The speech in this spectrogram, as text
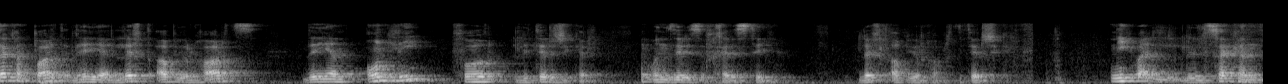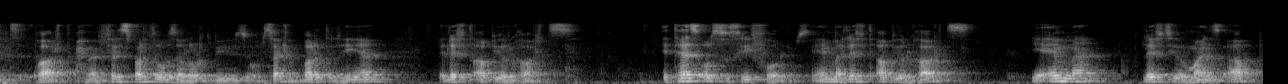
second part اللي هي lift up your hearts دي only for liturgical when there is Eucharistia lift up your heart liturgical نيجي بقى للسكند بارت احنا الفيرست بارت هو ذا لورد بي ويز اول سكند بارت اللي هي lift up your hearts it has also three forms يا اما lift up your hearts يا اما lift your minds up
